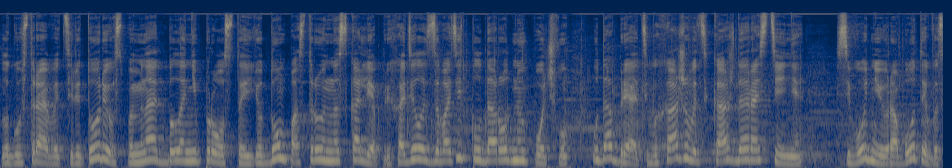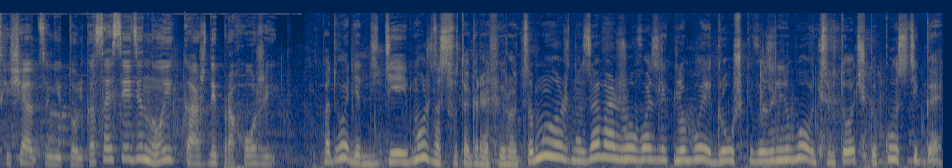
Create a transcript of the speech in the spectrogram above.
Благоустраивать территорию, вспоминает, было непросто. Ее дом построен на скале. Приходилось заводить плодородную почву, удобрять, выхаживать каждое растение. Сегодня ее работой восхищаются не только соседи, но и каждый прохожий подводят детей, можно сфотографироваться, можно, завожу возле любой игрушки, возле любого цветочка, кустика.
